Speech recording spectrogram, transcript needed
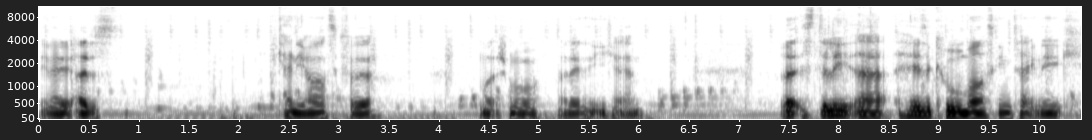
You know, I just can you ask for much more? I don't think you can. Let's delete that. Here's a cool masking technique.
